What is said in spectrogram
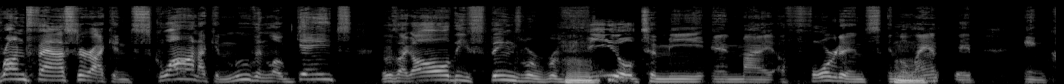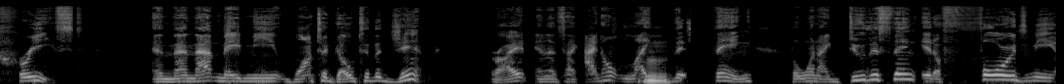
run faster. I can squat. I can move in low gaits. It was like all these things were hmm. revealed hmm. to me and my affordance in hmm. the landscape increased. And then that made me want to go to the gym, right? And it's like, I don't like mm. this thing, but when I do this thing, it affords me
